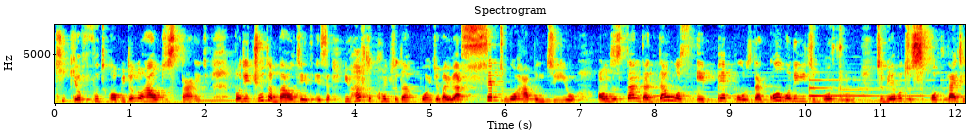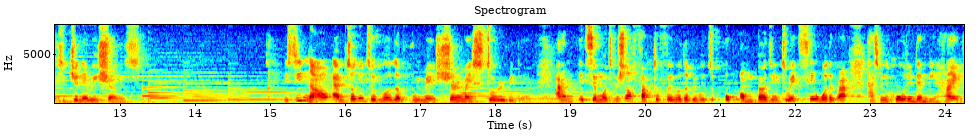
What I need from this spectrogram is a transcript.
kick your foot up. You don't know how to start it. But the truth about about it is you have to come to that point where you accept what happened to you, understand that that was a purpose that God wanted you to go through to be able to spotlight it to generations. You see, now I'm talking to a whole lot of women, sharing my story with them, and it's a motivational factor for a lot of people to unburden, to exhale whatever has been holding them behind.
